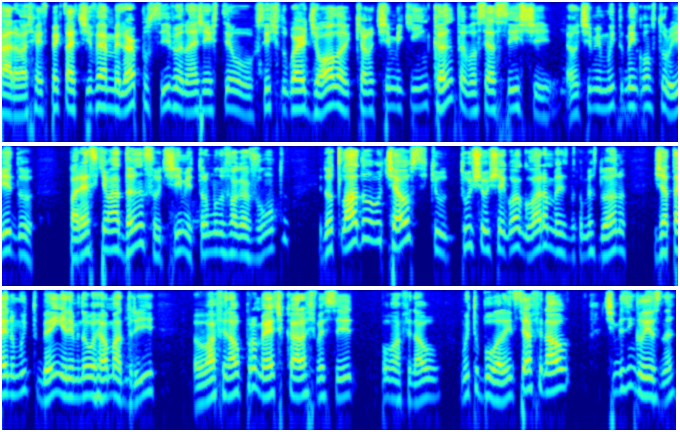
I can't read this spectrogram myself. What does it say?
Cara, eu acho que a expectativa é a melhor possível, né? A gente tem o City do Guardiola, que é um time que encanta, você assiste, é um time muito bem construído, parece que é uma dança o time, todo mundo joga junto. E do outro lado, o Chelsea, que o Tuchel chegou agora, mas no começo do ano já tá indo muito bem, eliminou o Real Madrid. A final promete, cara, acho que vai ser pô, uma final muito boa, além de ser a final times ingleses, né?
